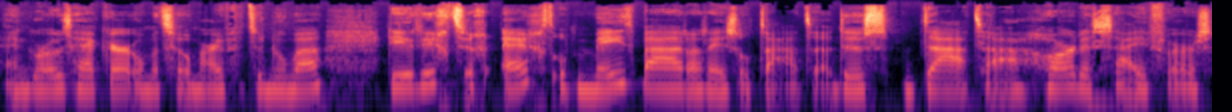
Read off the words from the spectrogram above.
en growth hacker om het zo maar even te noemen, die richt zich echt op meetbare resultaten. Dus data, harde cijfers,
